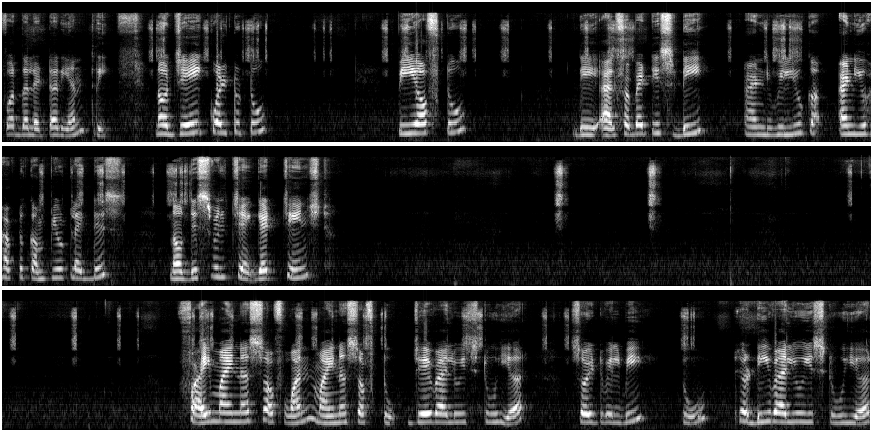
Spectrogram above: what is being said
for the letter n 3 now j equal to 2 p of 2 the alphabet is d. And will you and you have to compute like this. Now this will ch get changed 5 minus of 1 minus of 2 j value is 2 here. So it will be 2 so d value is 2 here.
